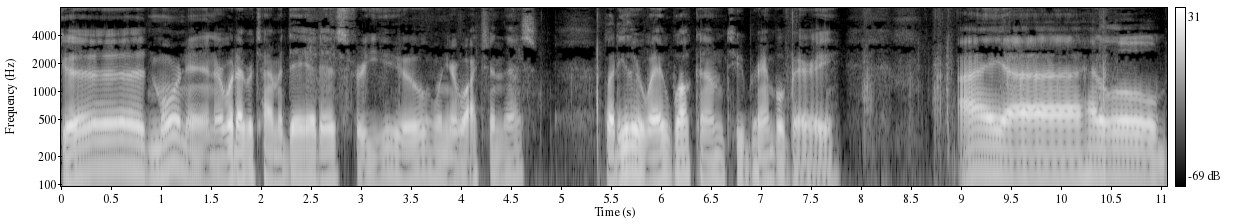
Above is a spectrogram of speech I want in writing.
Good morning, or whatever time of day it is for you when you're watching this. But either way, welcome to Brambleberry. I uh, had a little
